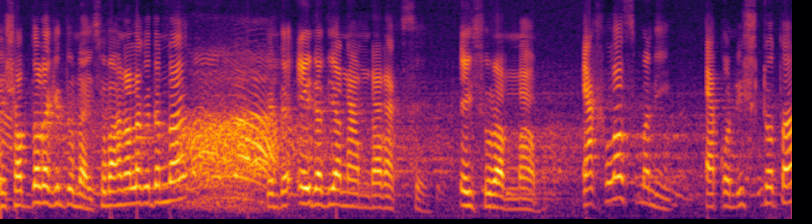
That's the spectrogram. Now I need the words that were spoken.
এই শব্দটা কিন্তু নাই সুবাহ কইতেন না? কিন্তু এইটা দিয়া নামটা রাখছে, এই সুরার নাম। এখলাস মানে একনিষ্ঠতা,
